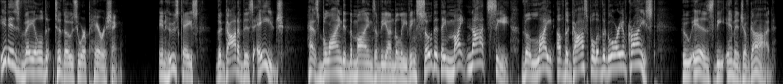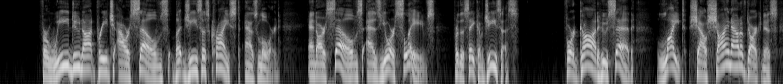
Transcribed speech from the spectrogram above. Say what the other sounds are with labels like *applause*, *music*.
it is veiled to those who are perishing, in whose case the God of this age has blinded the minds of the unbelieving so that they might not see the light of the gospel of the glory of Christ, who is the image of God. For we do not preach ourselves, but Jesus Christ as Lord, and ourselves as your slaves, for the sake of Jesus. For God, who said, Light shall shine out of darkness,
